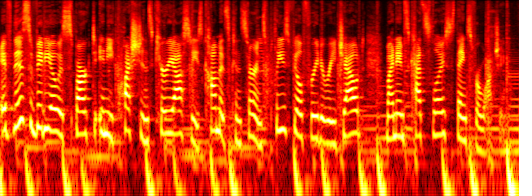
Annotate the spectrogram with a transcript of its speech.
If this video has sparked any questions, curiosities, comments, concerns, please feel free to reach out. My name's Cat Salois. Thanks for watching.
